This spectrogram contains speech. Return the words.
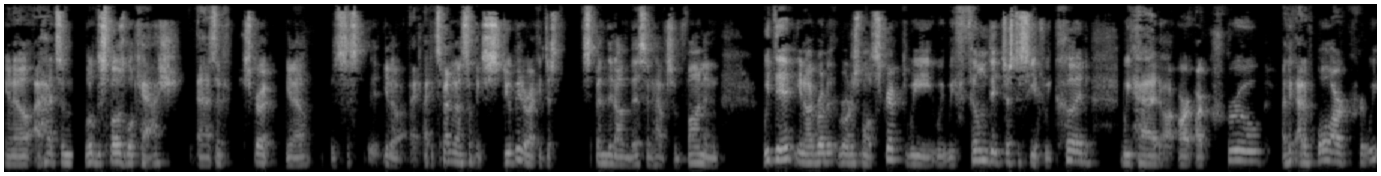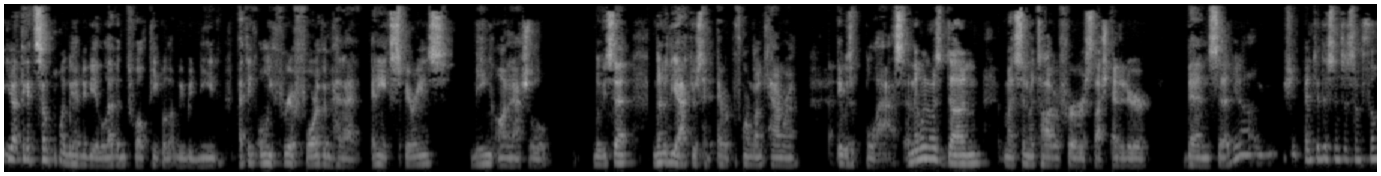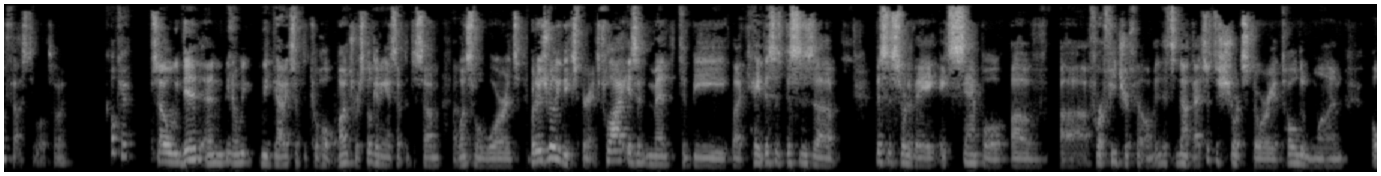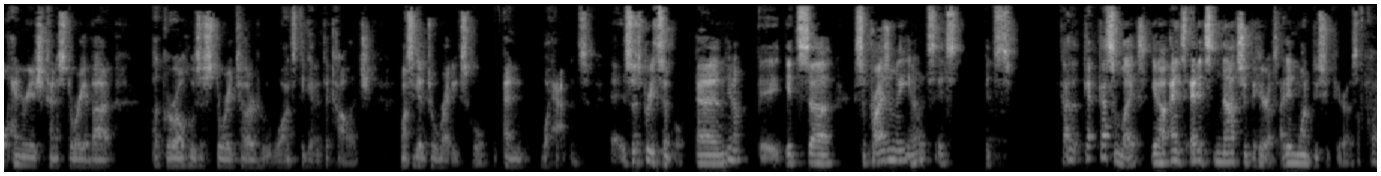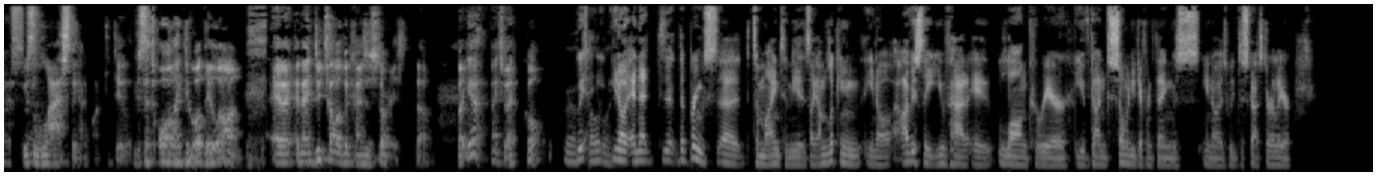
You know, I had some little disposable cash and I said, screw it. You know, it's just, you know, I, I could spend it on something stupid or I could just spend it on this and have some fun. And we did, you know, I wrote a, wrote a small script. We, we, we filmed it just to see if we could. We had our, our, our crew. I think out of all our crew, we, you know, I think at some point we had maybe 11, 12 people that we would need. I think only three or four of them had had any experience being on an actual movie set. None of the actors had ever performed on camera. It was a blast. And then when it was done, my cinematographer slash editor, Ben said, you know, you should enter this into some film festivals. So okay. So we did, and you know, we we got accepted to a whole bunch. We're still getting accepted to some, won some awards, but it was really the experience. Fly isn't meant to be like, hey, this is this is a this is sort of a a sample of uh for a feature film. It's not that. It's just a short story, a told in one, O. Henry-ish kind of story about a girl who's a storyteller who wants to get into college, wants to get into a writing school, and what happens. So it's pretty simple, and you know, it's uh surprisingly, you know, it's it's it's got, got, got some legs, you know, and it's and it's not superheroes. I didn't want to do superheroes. Of course, it was yeah. the last thing I wanted to do because that's all I do all day long, and I, and I do tell other kinds of stories. So, but yeah, thanks, man. Cool. Yeah, totally. You know, and that that brings uh, to mind to me is like I'm looking. You know, obviously you've had a long career. You've done so many different things. You know, as we discussed earlier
